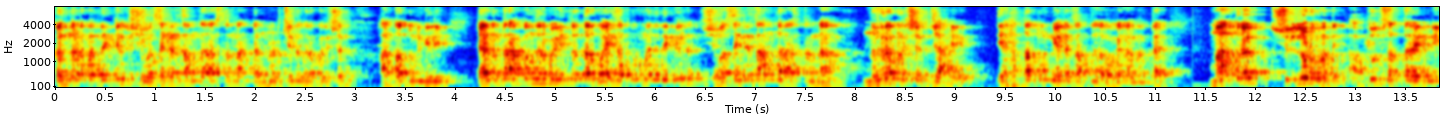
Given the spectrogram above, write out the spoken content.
कन्नडमध्ये देखील शिवसेनेचा आमदार असताना कन्नडची नगर परिषद हातातून गेली. त्यानंतर आपण जर बघितलं तर वैजापूरमध्ये देखील शिवसेनेचा आमदार असताना नगर परिषद जी आहे ती हातातून गेल्याचं आपल्याला बघायला मिळत आहे मात्र शिल्लोडमध्ये अब्दुल सत्तार यांनी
